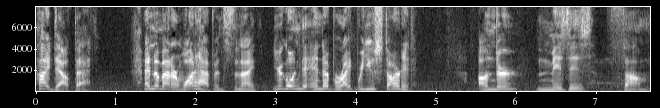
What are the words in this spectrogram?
I doubt that. And no matter what happens tonight, you're going to end up right where you started. Under Miz's Thumb.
